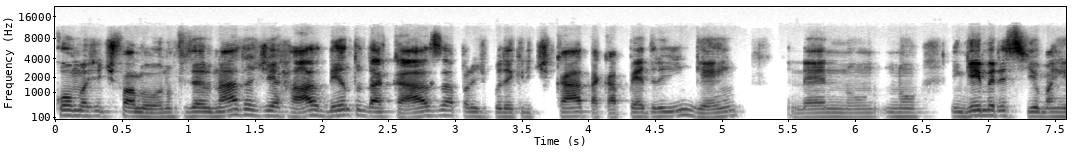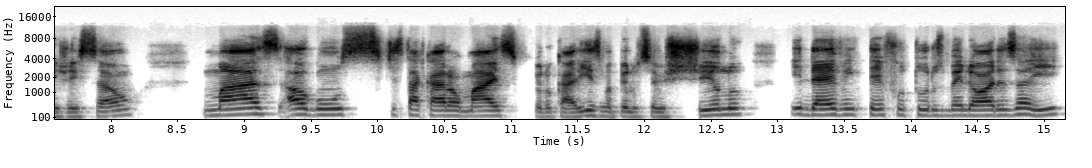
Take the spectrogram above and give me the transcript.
Como a gente falou, não fizeram nada de errado dentro da casa para a gente poder criticar, tacar pedra em ninguém. Né? Não, não, ninguém merecia uma rejeição, mas alguns se destacaram mais pelo carisma, pelo seu estilo e devem ter futuros melhores aí.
